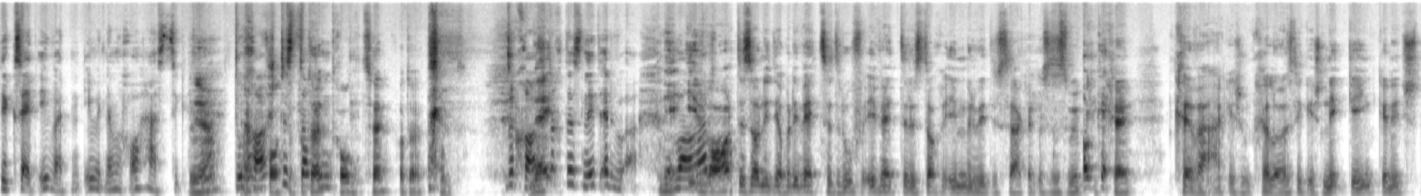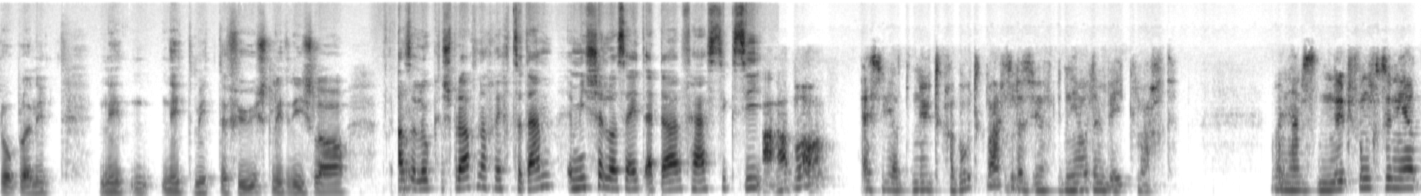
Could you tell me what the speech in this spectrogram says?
Die hat gesagt, ich werde, ich werde nämlich auch hässig. Ja, du ja, kannst von, das von doch, dort kommt es, von dort kommt du kannst Nein. doch das nicht erwarten. Nein, ich erwarte es auch nicht, aber ich wette darauf, ich wette es doch immer wieder sagen, dass es wirklich Okay. kein, kein Weg ist und keine Lösung ist. Nicht ginken, nicht strubbeln, nicht, nicht, nicht mit den Füßen reinschlagen. Also schau, Sprachnachricht zu dem. Michel sagt, er darf hässig sein. Aber es wird nicht kaputt gemacht und es wird niemandem weggemacht. Wenn es nicht funktioniert,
